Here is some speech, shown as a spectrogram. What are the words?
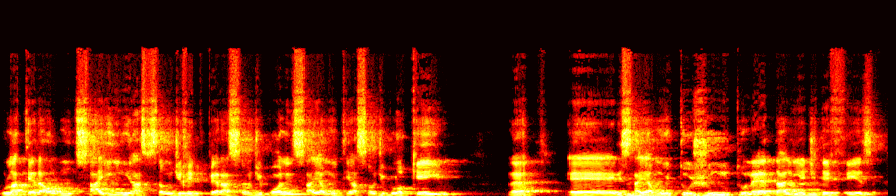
O lateral não saía em ação de recuperação de bola, ele saía muito em ação de bloqueio, né? É, ele saía muito junto, né, da linha de defesa.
